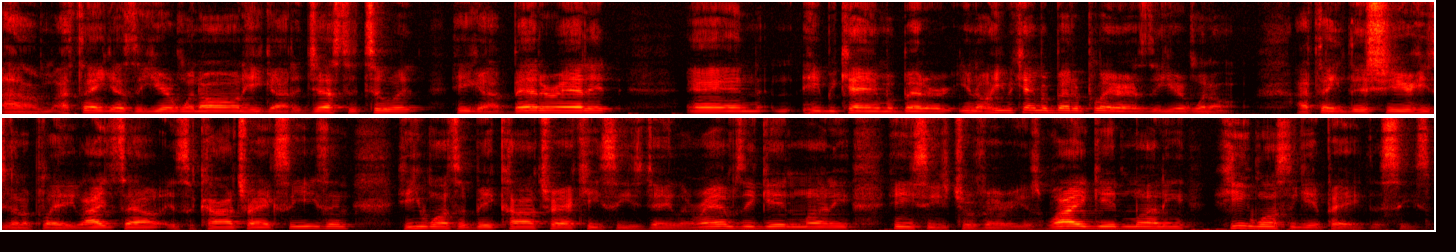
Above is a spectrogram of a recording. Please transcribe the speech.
um, I think as the year went on, he got adjusted to it. He got better at it, and he became a better, you know, he became a better player as the year went on. I think this year he's going to play lights out. It's a contract season. He wants a big contract. He sees Jalen Ramsey getting money. He sees Tre'Davious White getting money. He wants to get paid this season.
